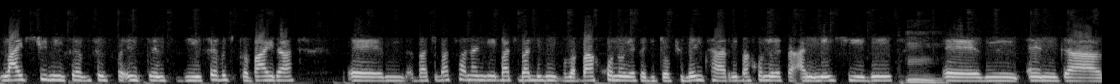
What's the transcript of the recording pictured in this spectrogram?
live streaming services for instance the service provider um batho ba tshwanang le batho ba leng ba kgona ho etsa di-documentary ba kgona ho etsa animation um, and uh,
